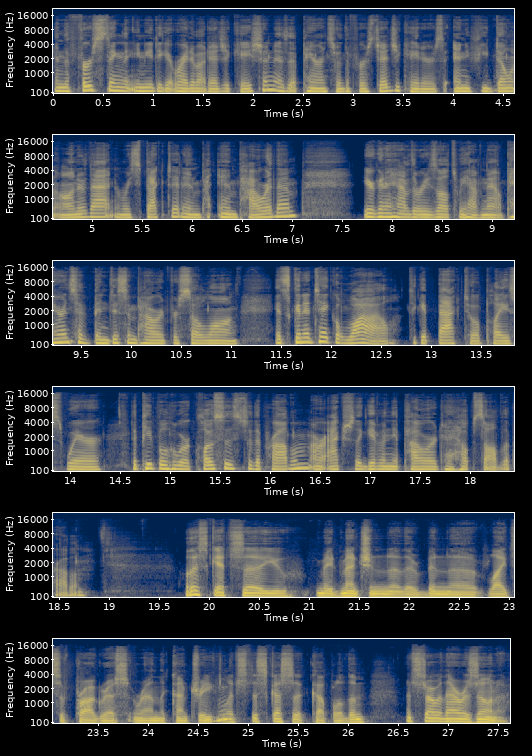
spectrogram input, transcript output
And the first thing that you need to get right about education is that parents are the first educators. And if you don't honor that and respect it and empower them, you're going to have the results we have now. Parents have been disempowered for so long. It's going to take a while to get back to a place where the people who are closest to the problem are actually given the power to help solve the problem. Well, this gets uh, you made mention uh, there have been uh, lights of progress around the country. Mm-hmm. Let's discuss a couple of them. Let's start with Arizona.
